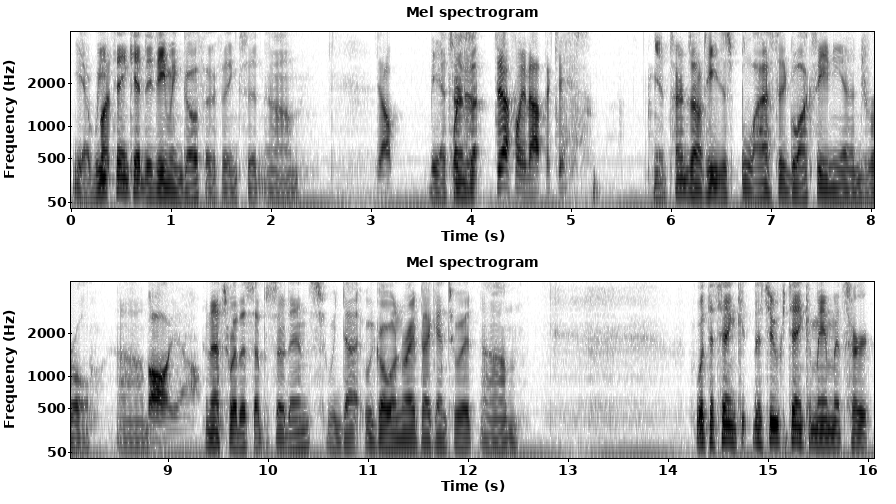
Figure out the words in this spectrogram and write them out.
Yeah, we But- think it. Even Gowther thinks it. Um, Yep, yeah, turns is out. definitely not the case. Yeah, it turns out he just blasted Gloxinia and Drole. Um, Oh yeah, and that's where this episode ends. We di- we going right back into it. Um, with the ten, the two Ten Commandments hurt,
